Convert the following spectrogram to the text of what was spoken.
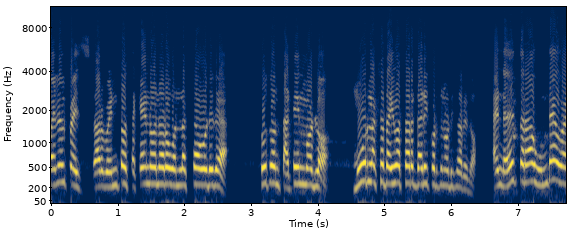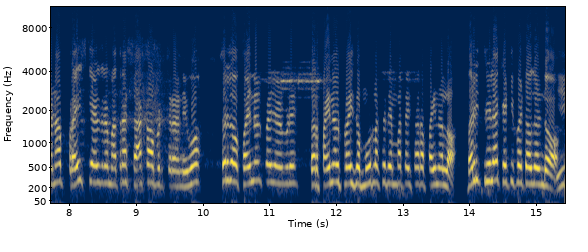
final price sir Vento second owner ಒಂದ್ ಲಕ್ಷ ಓಡಿದೆ. ಟೂ ತೌಸಂಡ್ ತರ್ಟೀನ್ ಮಾಡ್ಲು ಮೂರ್ ಲಕ್ಷದ ಐವತ್ ಗಾಡಿ ಕೊಡ್ತೀನಿ ನೋಡಿ ಸರ್ ಇದು. ಅಂಡ್ ಅದೇ ತರ ಉಂಡೆ ವರ್ಣ ಪ್ರೈಸ್ ಕೇಳಿದ್ರೆ ಮಾತ್ರ ಶಾಕ್ ಆಗ್ಬಿಡ್ತೀರಾ ನೀವು? ಸರ್, ಇದು ಫೈನಲ್ ಪ್ರೈಸ್ ಹೇಳ್ಬಿಡಿ. ಸರ್ ಫೈನಲ್ ಪ್ರೈಸ್ ಮೂರ್ ಲಕ್ಷದ ಎಂಬತ್ತೈದು ಸಾವಿರ ಫೈನಲ್ ಬರೀ three lakh eighty five thousand ಈ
